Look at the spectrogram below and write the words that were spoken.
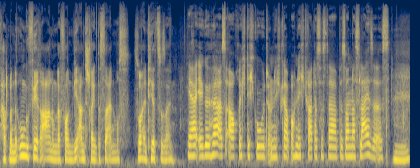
hat man eine ungefähre Ahnung davon, wie anstrengend es sein muss, so ein Tier zu sein. Ja, ihr Gehör ist auch richtig gut und ich glaube auch nicht gerade, dass es da besonders leise ist. Mhm.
